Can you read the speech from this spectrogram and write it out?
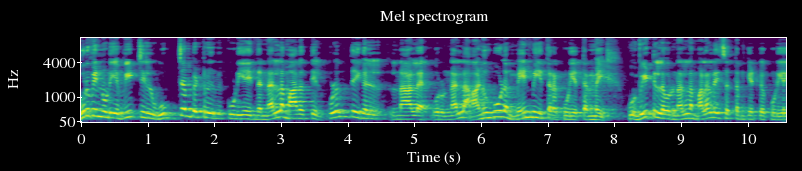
குருவினுடைய வீட்டில் உச்சம் பெற்று இருக்கக்கூடிய இந்த நல்ல மாதத்தில் குழந்தைகள்னால ஒரு நல்ல அனுகூல மேன்மையை தரக்கூடிய தன்மை. கு- வீட்டில் ஒரு நல்ல மழலை சத்தம் கேட்கக்கூடிய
